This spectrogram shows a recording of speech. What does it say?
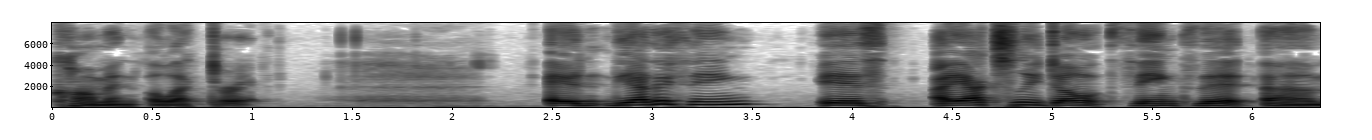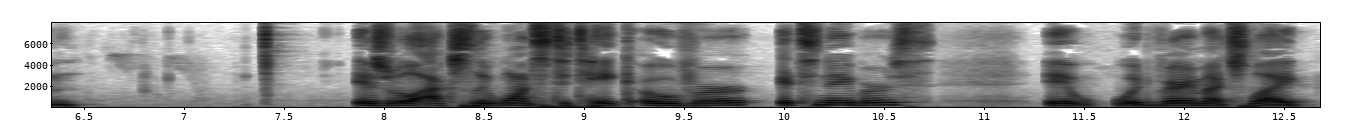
common electorate. And the other thing is, I actually don't think that um, Israel actually wants to take over its neighbors it would very much like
